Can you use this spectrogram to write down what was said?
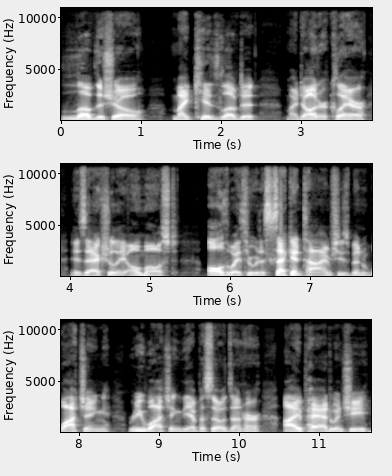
Love the show. My kids loved it. My daughter Claire is actually almost all the way through it a second time. She's been watching rewatching the episodes on her iPad when she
